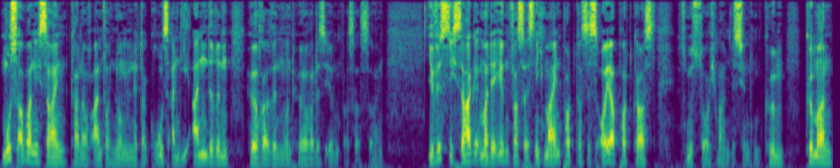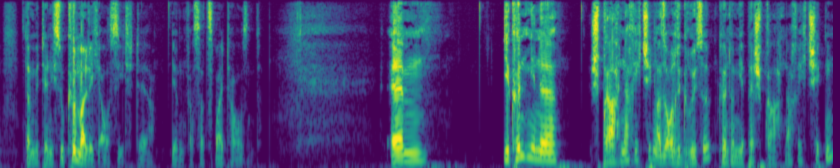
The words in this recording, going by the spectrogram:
Muss aber nicht sein, kann auch einfach nur ein netter Gruß an die anderen Hörerinnen und Hörer des Irgendwassers sein. Ihr wisst, ich sage immer, der Irgendwasser ist nicht mein Podcast, ist euer Podcast. Jetzt müsst ihr euch mal ein bisschen drum küm kümmern, damit der nicht so kümmerlich aussieht, der Irgendwasser 2000. Ähm, ihr könnt mir eine Sprachnachricht schicken, also eure Grüße könnt ihr mir per Sprachnachricht schicken.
